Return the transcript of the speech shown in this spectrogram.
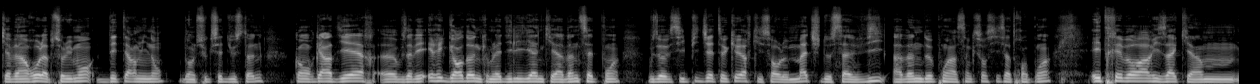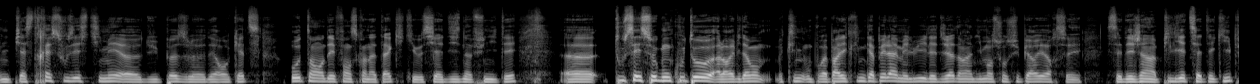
qui avaient un rôle absolument déterminant dans le succès de Houston. Quand on regarde hier, euh, vous avez Eric Gordon, comme l'a dit Liliane, qui est à 27 points. Vous avez aussi PJ Tucker qui sort le match de sa vie à 22 points, à 5 sur 6 à 3 points. Et Trevor Ariza, qui est une pièce très sous-estimée euh, du puzzle des Rockets, autant en défense qu'en attaque, qui est aussi à 19 unités. Euh, tous ces seconds couteaux, alors évidemment, on pourrait parler de Clint Capella, mais lui, il est déjà dans la dimension supérieure. C'est déjà un pilier de cette équipe.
